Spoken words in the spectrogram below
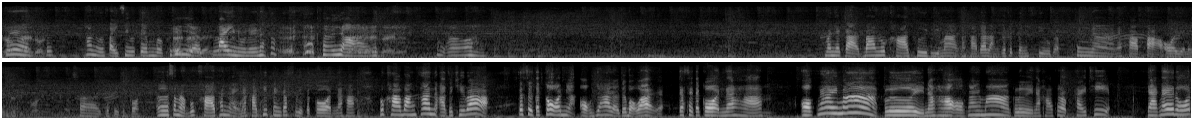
เราไม่ถ่าอะยรถ ถ้าหนูใส่ฟิลเต็มแบบเออพี่ใส่อะเลยไล่หนูเลยนะเอออย่าใส่เลยใส่เลยไม่เอา บรรยากาศบ้านลูกค้าคือดีมากนะคะ ด้านหลังก็จะเป็นฟิลแบบทุ่งนานะคะป่าอ้อยอะไรอย่างเกเงี้ยษตรกรใช่เกษตรกรเออสำหรับลูกค้าท่านไหนนะคะ ที่เป็นเกษตรกรนะคะ ลูกค้าบางท่านอาจจะคิดว่าเกษตรกรเนี่ยออกยากอยากจะบอกว่าเกษตรกรนะคะ ออกง่ายมากเลยนะคะ ออกง่ายมากเลยนะคะสำหรับใครที่อยากได้รถ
